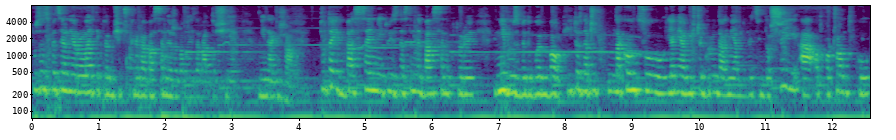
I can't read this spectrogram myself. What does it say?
Tu są specjalnie rolety, którymi się przykrywa baseny, żeby one za bardzo się nie nagrzały. Tutaj w basenie, tu jest następny basen, który nie był zbyt głęboki, to znaczy na końcu ja miałam jeszcze grunt, ale miałam powiedzmy do szyi, a od początku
